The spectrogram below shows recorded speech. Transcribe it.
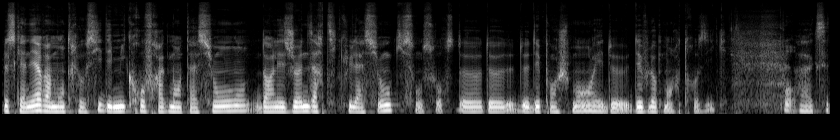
le scanner va montrer aussi des microfragmentations dans les jeunes articulations qui sont source de, de, de dépenchement et de développement arthrosique. Euh, etc.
